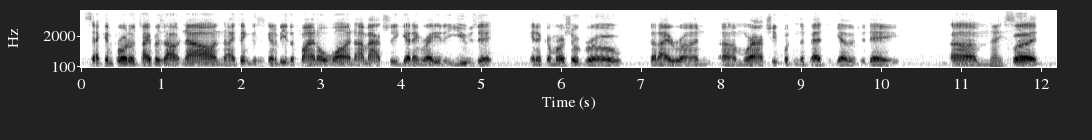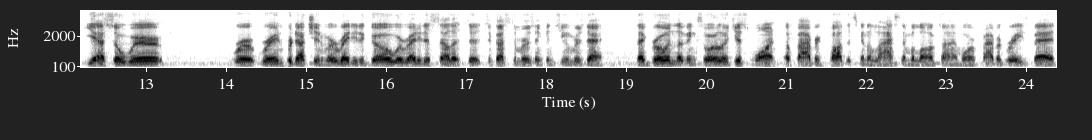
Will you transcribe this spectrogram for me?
Second prototype is out now. And I think this is going to be the final one. I'm actually getting ready to use it in a commercial grow that I run. Um, we're actually putting the bed together today. Um, Nice. but yeah, so we're we're we're in production. We're ready to go. We're ready to sell it to, to customers and consumers that that grow in living soil or just want a fabric pot that's going to last them a long time or a fabric raised bed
